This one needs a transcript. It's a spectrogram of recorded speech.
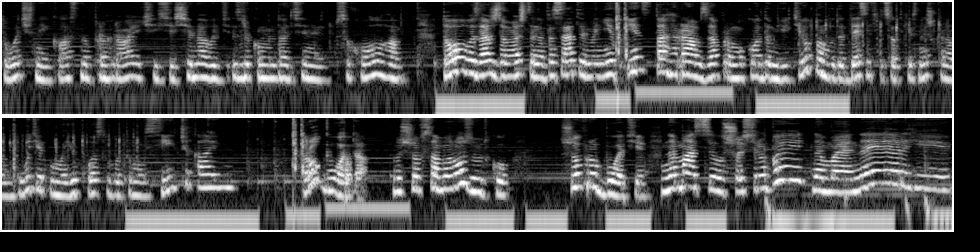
точний, класно програючийся, ще навіть з рекомендаціями від психолога, то ви завжди можете написати мені в інстаграм за промокодом YouTube. Вам буде 10% знижка на будь-яку мою послугу. Тому всіх чекаю. Робота. Ви що в саморозвитку? Що в роботі? Нема сил щось робити, немає енергії.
